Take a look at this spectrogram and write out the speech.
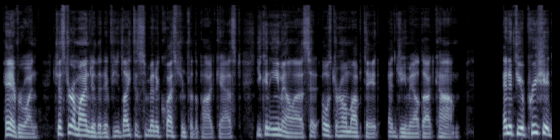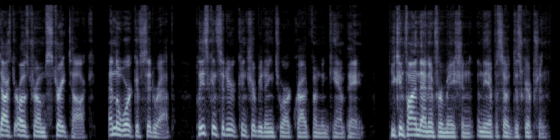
Hey everyone, just a reminder that if you'd like to submit a question for the podcast, you can email us at osterholmupdate at gmail.com. And if you appreciate Dr. Osterholm's straight talk and the work of CIDRAP, please consider contributing to our crowdfunding campaign. You can find that information in the episode description.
